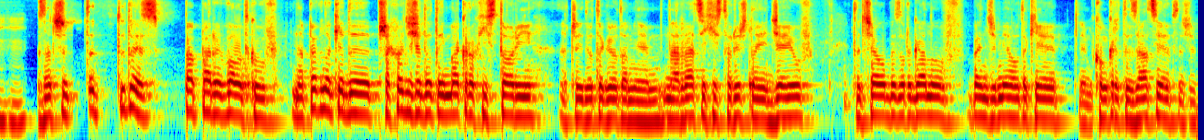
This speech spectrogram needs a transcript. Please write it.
Mhm. Znaczy, to, tutaj jest parę wątków. Na pewno, kiedy przechodzi się do tej makrohistorii, czyli do tego tam, nie wiem, narracji historycznej dziejów, to ciało bez organów będzie miało takie nie wiem, konkretyzacje, w sensie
